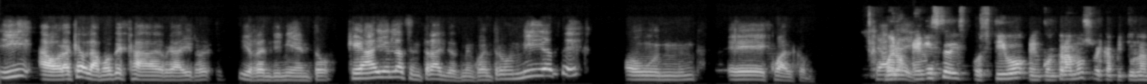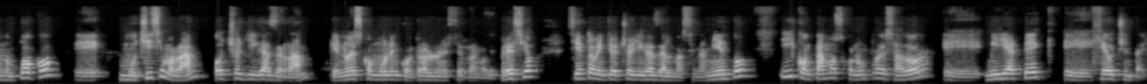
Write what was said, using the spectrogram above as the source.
y ahora que hablamos de carga y, rendimiento, ¿qué hay en las entrañas? ¿Me encuentro un MediaTek o un eh, Qualcomm? Bueno, en este dispositivo encontramos, recapitulando un poco, eh, muchísimo RAM, 8 GB de RAM, que no es común encontrarlo en este rango de precio, 128 GB de almacenamiento y contamos con un procesador eh, MediaTek eh, G88.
